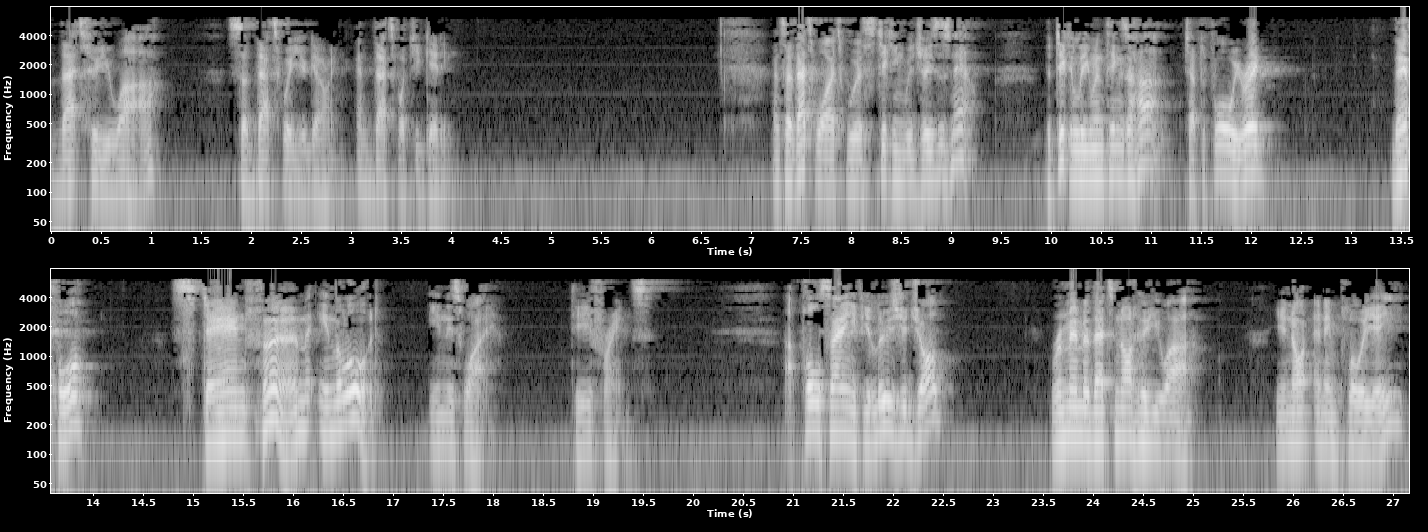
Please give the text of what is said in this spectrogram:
That's who you are so that's where you're going, and that's what you're getting. And so that's why it's worth sticking with Jesus now, particularly when things are hard. Chapter 4 we read, Therefore, stand firm in the Lord in this way, dear friends. Uh, Paul's saying if you lose your job, remember that's not who you are. You're not an employee.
